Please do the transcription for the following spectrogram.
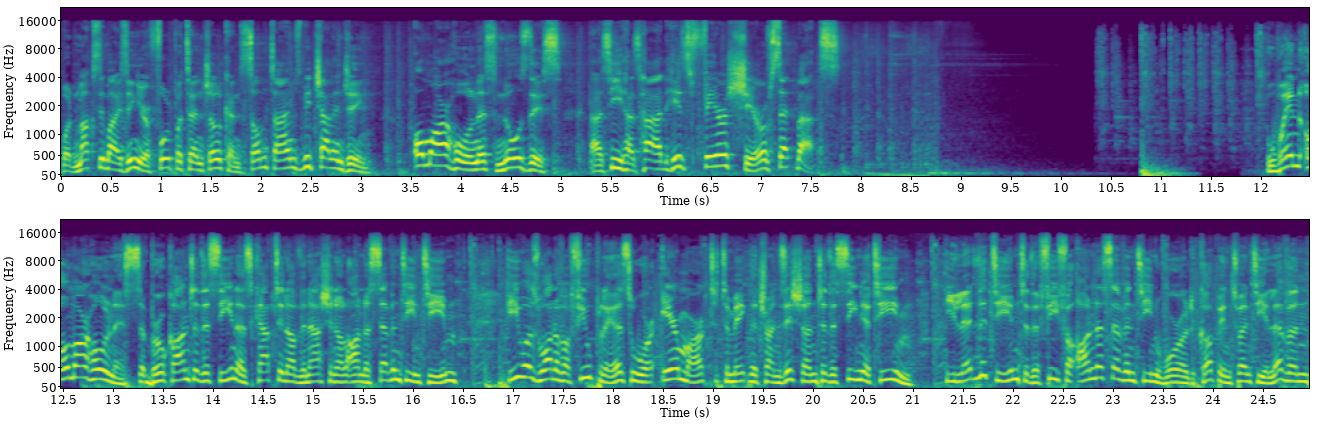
but maximizing your full potential can sometimes be challenging. Omar Holness knows this, as he has had his fair share of setbacks. When Omar Holness broke onto the scene as captain of the national under 17 team, he was one of a few players who were earmarked to make the transition to the senior team. He led the team to the FIFA Under 17 World Cup in 2011,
